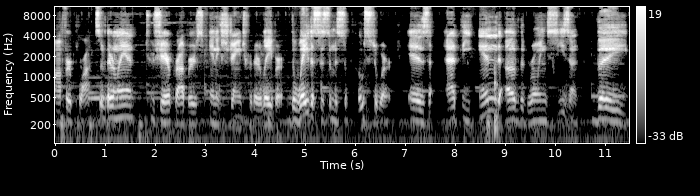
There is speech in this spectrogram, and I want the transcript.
offer plots of their land to sharecroppers in exchange for their labor. The way the system is supposed to work is at the end of the growing season, the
